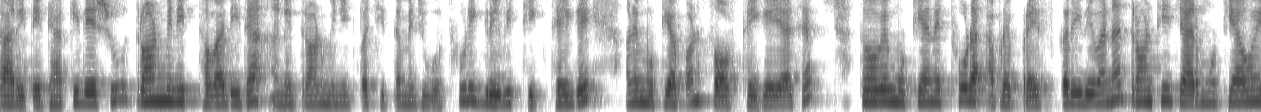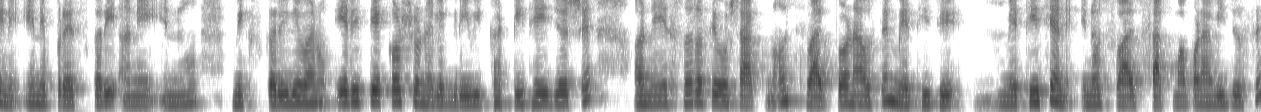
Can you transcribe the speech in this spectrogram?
તો આ રીતે ઢાંકી દેશું, ત્રણ મિનિટ થવા દીધા અને ત્રણ મિનિટ પછી તમે જુઓ, થોડી ગ્રેવી ઠીક થઈ ગઈ અને મુઠિયા પણ સોફ્ટ થઈ ગયા છે. તો હવે મુઠિયાને થોડા આપણે પ્રેસ કરી દેવાના ત્રણથી ચાર મુઠિયા હોય ને એને પ્રેસ કરી અને એનું મિક્સ કરી દેવાનું. એ રીતે કરશો ને એટલે ગ્રેવી ઘટ્ટી થઈ જશે અને સરસ એવો શાકનો સ્વાદ પણ આવશે. મેથી જે મેથી છે ને, એનો સ્વાદ શાકમાં પણ આવી જશે.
